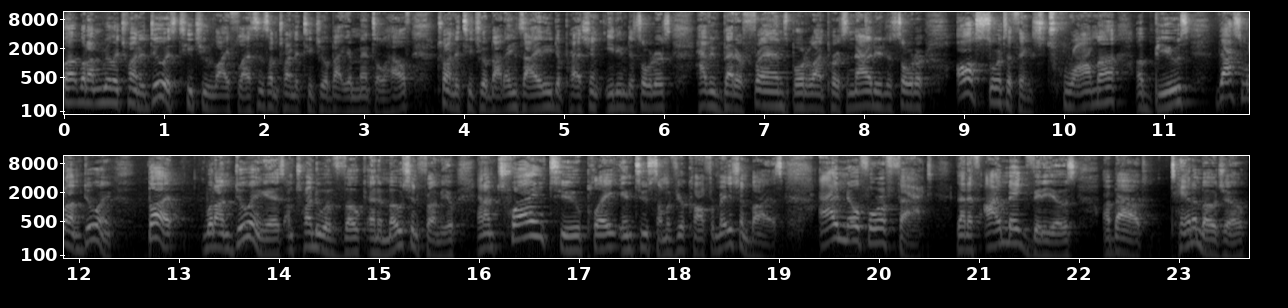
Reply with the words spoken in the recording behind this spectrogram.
But what I'm really trying to do is teach you life lessons. I'm trying to teach you about your mental health, trying to teach you about anxiety, depression, eating disorders, having better friends, borderline personality disorder, all sorts of things, trauma, abuse, that's what I'm doing. But what I'm doing is I'm trying to evoke an emotion from you and I'm trying to play into some of your confirmation bias. I know for a fact that if I make videos about Tana Mongeau,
